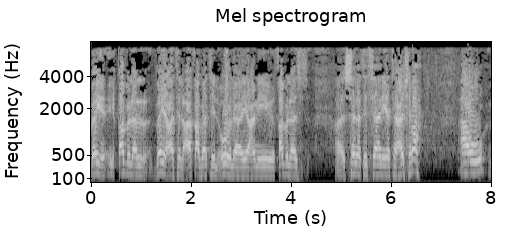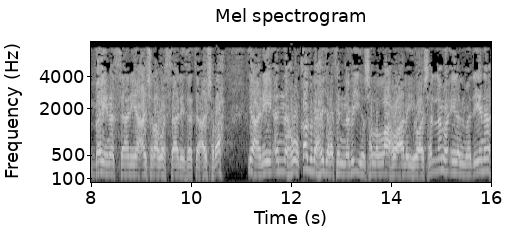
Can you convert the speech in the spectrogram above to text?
بي قبل بيعة العقبة الأولى يعني قبل السنة الثانية عشرة أو بين الثانية عشرة والثالثة عشرة يعني أنه قبل هجرة النبي صلى الله عليه وسلم إلى المدينة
